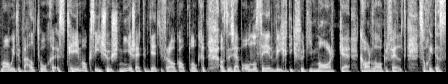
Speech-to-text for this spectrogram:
Mal in der Weltwoche ein Thema gewesen. Sonst nie. Es hat jede Frage abblockt. Also das ist eben auch noch sehr wichtig für die Marke Karl Lagerfeld. So ein das,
